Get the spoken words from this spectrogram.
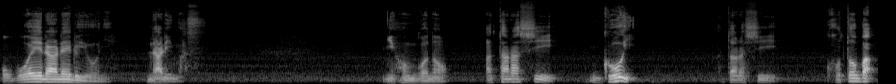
覚えられるようになります。日本語の新しい語彙新しい言葉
